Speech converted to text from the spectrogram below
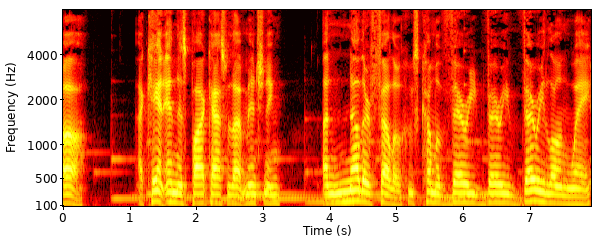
Ah, I can't end this podcast without mentioning another fellow who's come a very, very, very long way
